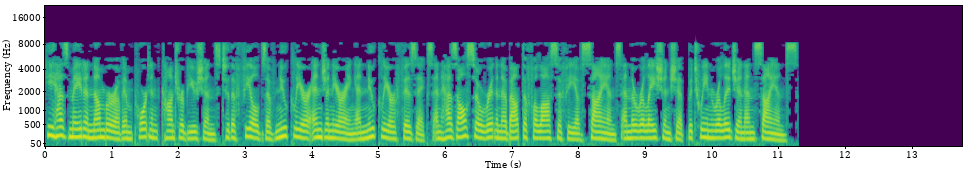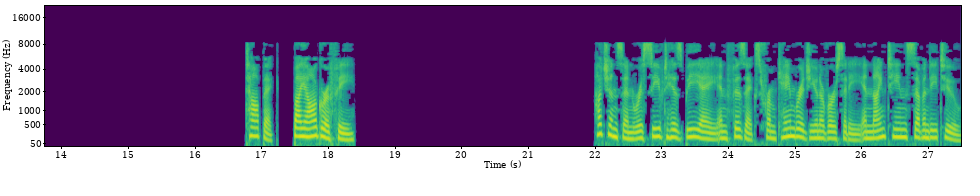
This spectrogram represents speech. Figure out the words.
He has made a number of important contributions to the fields of nuclear engineering and nuclear physics and has also written about the philosophy of science and the relationship between religion and science. Topic: Biography Hutchinson received his BA in physics from Cambridge University in 1972.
